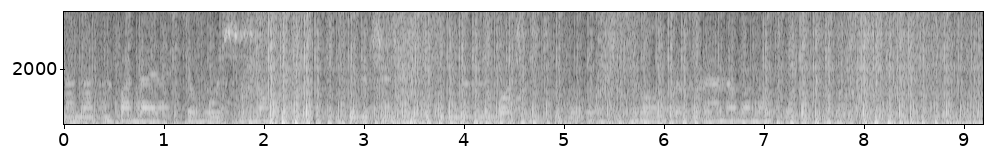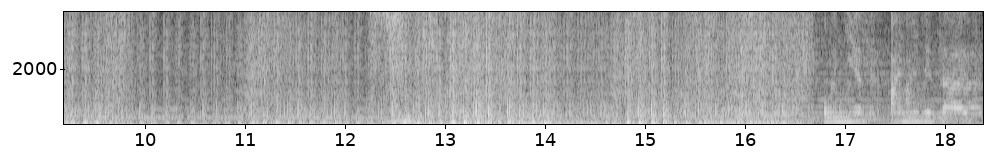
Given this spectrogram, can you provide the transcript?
На нас нападает все больше много. Усовершенствуйте пулеметную башню, чтобы уменьшить урон, который она наносит. О нет, они летают.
